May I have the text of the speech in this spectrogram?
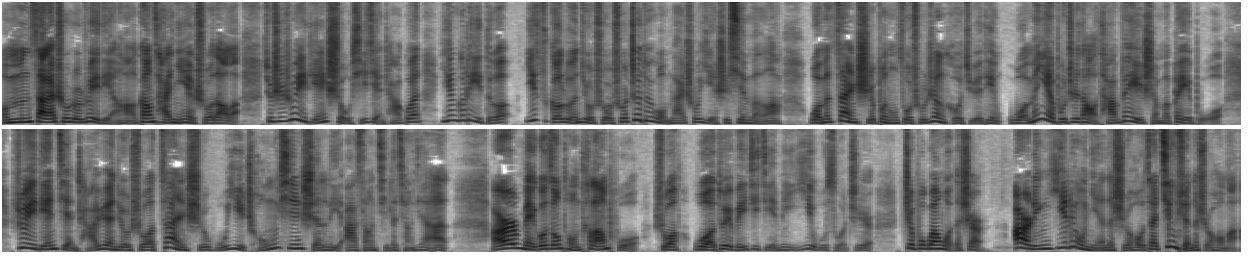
我们再来说说瑞典哈，刚才你也说到了，就是瑞典首席检察官英格丽德·伊斯格伦就说说，这对我们来说也是新闻啊。我们暂时不能做出任何决定，我们也不知道他为什么被捕。瑞典检察院就说暂时无意重新审理阿桑奇的强奸案。而美国总统特朗普说，我对维基解密一无所知，这不关我的事儿。二零一六年的时候，在竞选的时候嘛，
